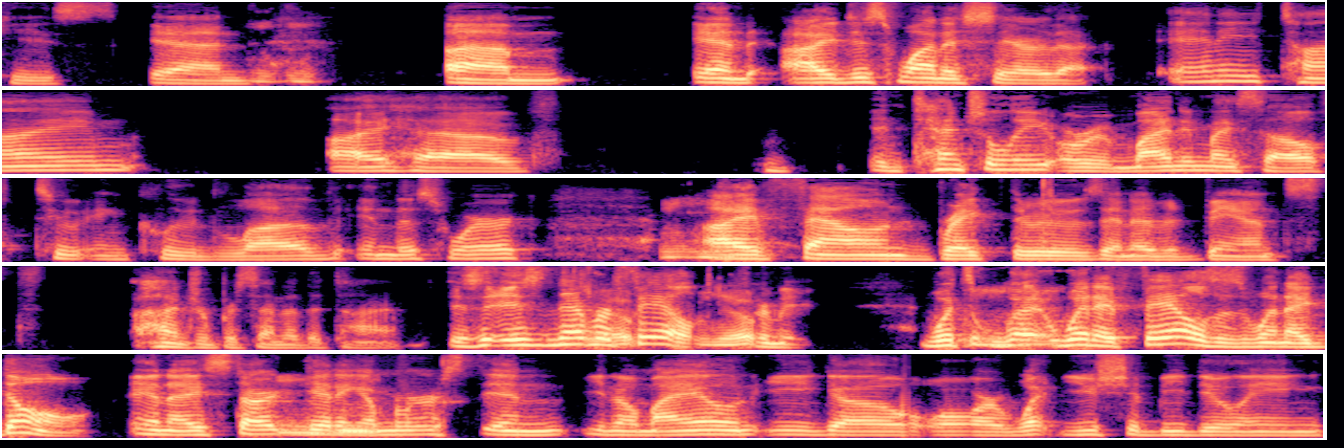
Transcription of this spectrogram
piece, and mm-hmm. um, and I just want to share that anytime I have intentionally or reminded myself to include love in this work, mm-hmm. I've found breakthroughs and have advanced 100% of the time. It's, it's never yep, failed yep. for me. What's mm-hmm. when it fails is when I don't, and I start mm-hmm. getting immersed in you know my own ego or what you should be doing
